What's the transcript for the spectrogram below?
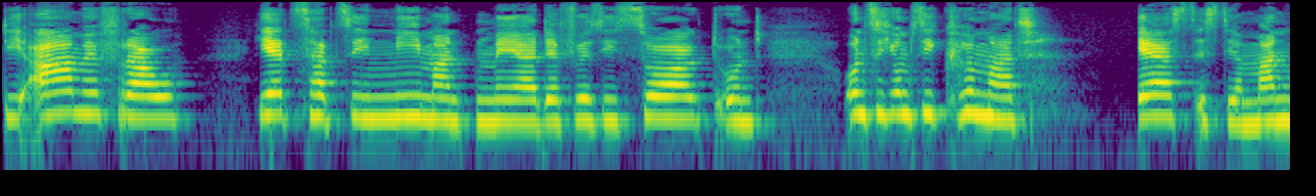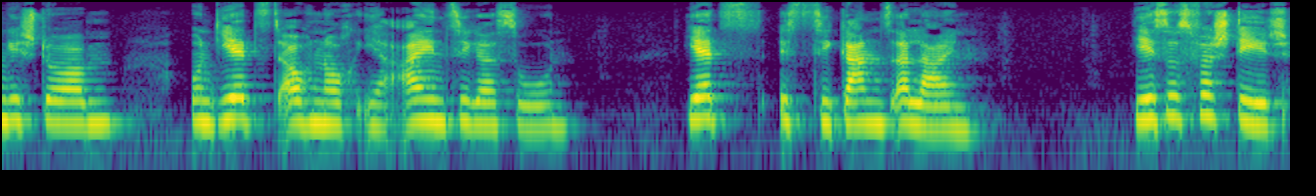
die arme Frau, Jetzt hat sie niemanden mehr, der für sie sorgt und, und sich um sie kümmert. Erst ist ihr Mann gestorben und jetzt auch noch ihr einziger Sohn. Jetzt ist sie ganz allein. Jesus versteht.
